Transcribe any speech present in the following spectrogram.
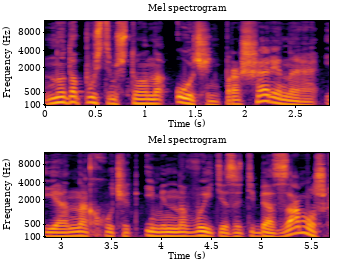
Но допустим, что она очень прошаренная, и она хочет именно выйти за тебя замуж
